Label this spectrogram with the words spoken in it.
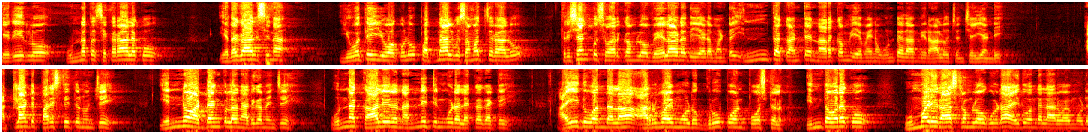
కెరీర్లో ఉన్నత శిఖరాలకు ఎదగాల్సిన యువతీ యువకులు పద్నాలుగు సంవత్సరాలు త్రిశంకు స్వర్గంలో వేలాడదీయడం అంటే ఇంతకంటే నరకం ఏమైనా ఉంటుందా మీరు ఆలోచన చెయ్యండి. అట్లాంటి పరిస్థితి నుంచి ఎన్నో అడ్డంకులను అధిగమించి ఉన్న ఖాళీలను అన్నిటిని కూడా లెక్కగట్టి ఐదు వందల అరవై మూడు గ్రూప్ వన్ పోస్టులకు ఇంతవరకు ఉమ్మడి రాష్ట్రంలో కూడా ఐదు వందల అరవై మూడు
